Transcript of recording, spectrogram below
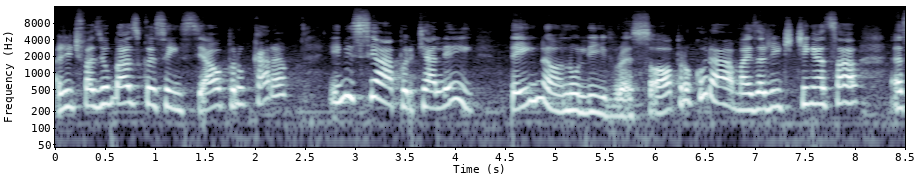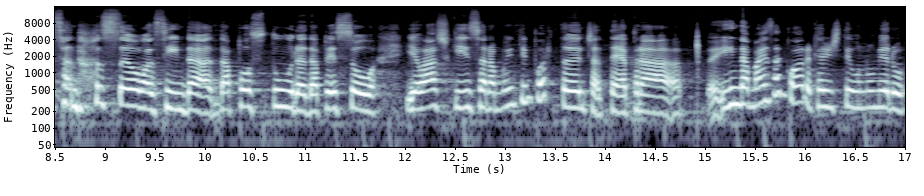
A gente fazia o básico essencial para o cara iniciar, porque a lei tem no, no, livro, é só procurar, mas a gente tinha essa, essa noção assim da, da postura da pessoa. E eu acho que isso era muito importante até para ainda mais agora que a gente tem um número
